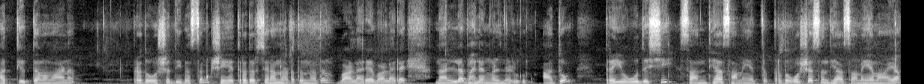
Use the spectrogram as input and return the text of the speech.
അത്യുത്തമമാണ്. പ്രദോഷ ദിവസം ക്ഷേത്ര ദർശനം നടത്തുന്നത് വളരെ വളരെ നല്ല ഫലങ്ങൾ നൽകും. അതും ത്രയോദശി സന്ധ്യാസമയത്ത് പ്രദോഷ സന്ധ്യാസമയമായ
